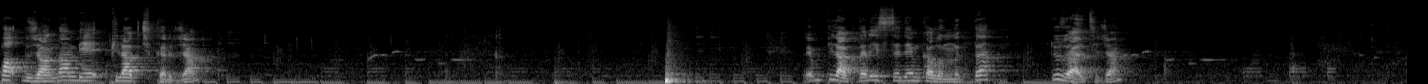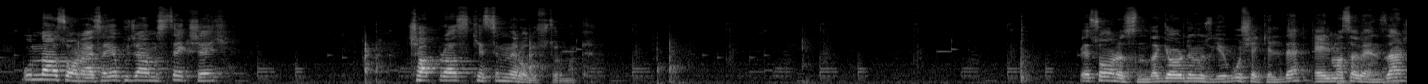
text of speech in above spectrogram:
patlıcandan bir plak çıkaracağım. Plakları istediğim kalınlıkta düzelteceğim. Bundan sonra ise yapacağımız tek şey çapraz kesimler oluşturmak. Ve sonrasında gördüğümüz gibi bu şekilde elmasa benzer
